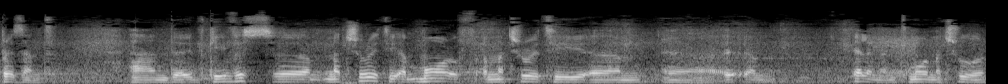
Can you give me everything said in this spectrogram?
present. And it gave us uh, maturity, a more of a maturity um, uh, um, element, more mature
